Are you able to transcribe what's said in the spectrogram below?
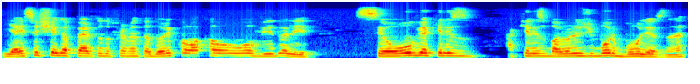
e aí você chega perto do fermentador e coloca o ouvido ali. Você ouve aqueles, aqueles barulhos de borbulhas, né?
